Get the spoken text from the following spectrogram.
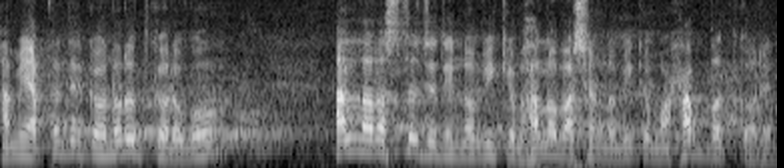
আমি আপনাদেরকে অনুরোধ করব আল্লাহ রস্তে যদি নবীকে ভালোবাসেন নবীকে মহাব্বত করেন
